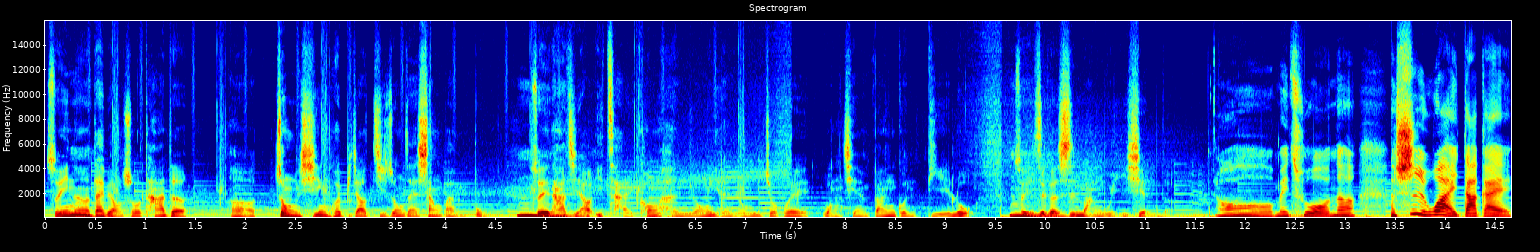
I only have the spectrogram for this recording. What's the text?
所以呢，嗯、代表说他的呃重心会比较集中在上半部，所以它只要一踩空，很容易很容易就会往前翻滚跌落，所以这个是蛮危险的。哦，没错。那室外大概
